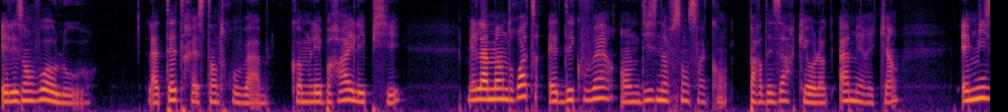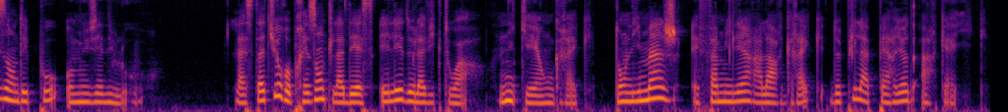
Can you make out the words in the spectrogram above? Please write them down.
et les envoie au Louvre. La tête reste introuvable, comme les bras et les pieds, mais la main droite est découverte en 1950 par des archéologues américains est mise en dépôt au musée du Louvre. La statue représente la déesse ailée de la victoire, Nike en grec, dont l'image est familière à l'art grec depuis la période archaïque.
